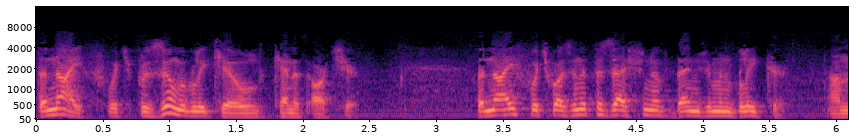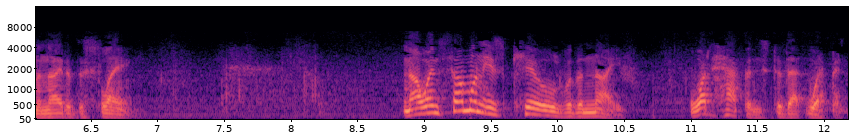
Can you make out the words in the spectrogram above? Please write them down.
The knife which presumably killed Kenneth Archer. The knife which was in the possession of Benjamin Bleecker on the night of the slaying. Now, when someone is killed with a knife, what happens to that weapon?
